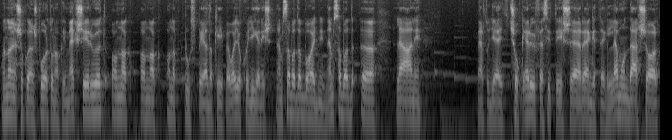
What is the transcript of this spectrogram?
Na, nagyon sok olyan sportolónak, aki megsérült, annak, annak, annak plusz példaképe vagyok, hogy igenis nem szabad abba hagyni, nem szabad leállni, mert ugye egy sok erőfeszítéssel, rengeteg lemondással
